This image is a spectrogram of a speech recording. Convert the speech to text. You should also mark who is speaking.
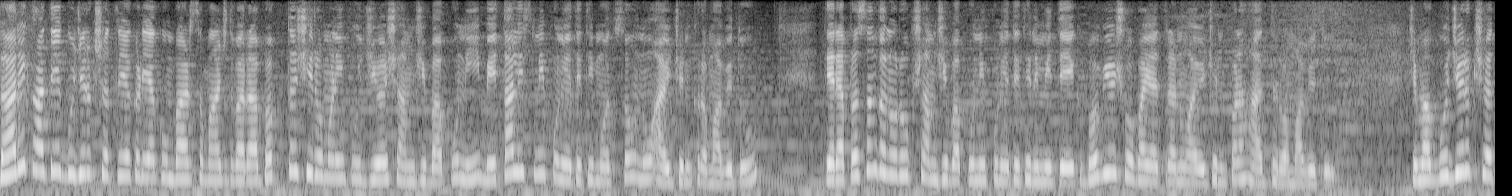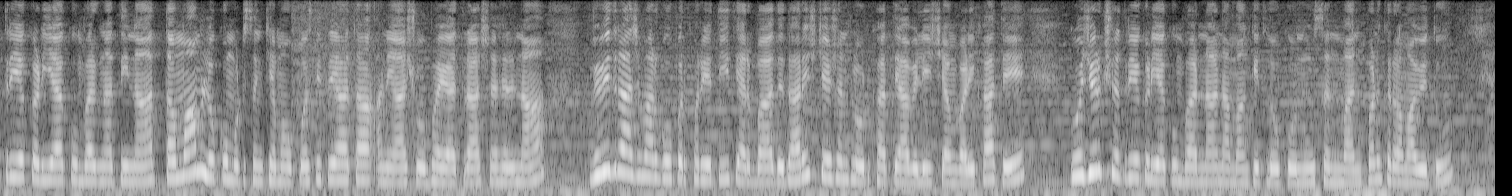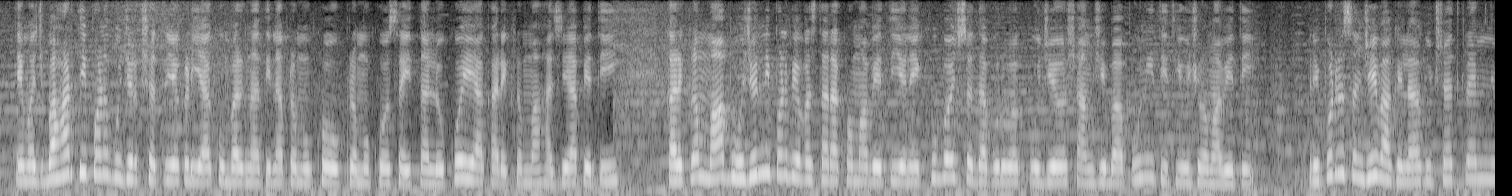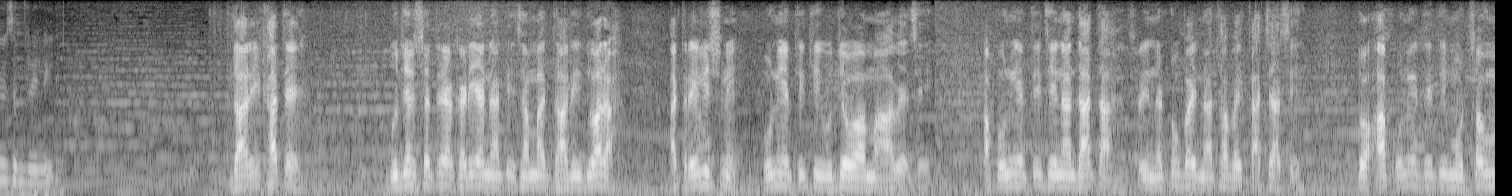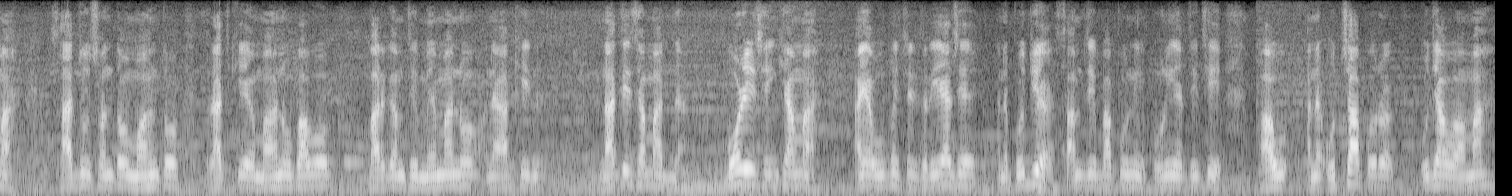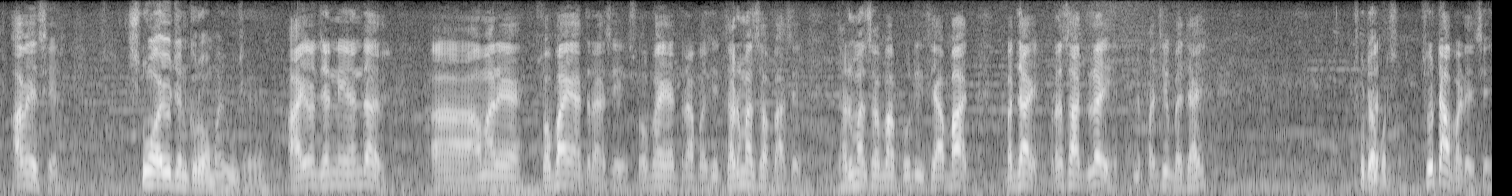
Speaker 1: ધારી ખાતે ગુજર ક્ષત્રિય કડિયા કુંભાર સમાજ દ્વારા ભક્ત શિરોમણી પૂજ્ય શ્યામજી બાપુની બેતાલીસમી પુણ્યતિથિ મહોત્સવનું આયોજન કરવામાં આવ્યું હતું. ત્યારે પ્રસંગ અનુરૂપ શ્યામજી બાપુની પુણ્યતિથિ નિમિત્તે એક ભવ્ય શોભાયાત્રાનું આયોજન પણ હાથ ધરવામાં આવ્યું હતું. જેમાં ગુજર ક્ષત્રિય કડિયા કુંભાર જ્ઞાતિના તમામ લોકો મોટી સંખ્યામાં ઉપસ્થિત રહ્યા હતા અને આ શોભાયાત્રા શહેરના વિવિધ રાજમાર્ગો ઉપર ફરી હતી, ત્યારબાદ ધારી સ્ટેશન પ્લોટ ખાતે આવેલી શ્યામવાડી ખાતે ગુજર ક્ષત્રિય કડિયા કુંભારના નામાંકિત લોકોનું સન્માન પણ કરવામાં આવ્યું હતું. તેમજ બહારથી પણ ગુજર ક્ષત્રિય કડિયા કુંભાર જ્ઞાતિના પ્રમુખો, ઉપપ્રમુખો સહિતના લોકોએ આ કાર્યક્રમમાં હાજરી આપી હતી. કાર્યક્રમમાં ભોજનની પણ વ્યવસ્થા રાખવામાં આવી હતી અને ખૂબ જ શ્રદ્ધાપૂર્વક પૂજ્ય શ્યામજી બાપુની તિથિ ઉજવવામાં આવી હતી. Reporter Sanjay Vaghela, Gujarat crime news Amreli.
Speaker 2: Dhari ખાતે ગુજર ક્ષત્રિય કડિયા જ્ઞાતિ સમાજ ધારી દ્વારા આ ત્રેવીસની પુણ્યતિથિ ઉજવવામાં આવે છે. આ પુણ્યતિથિના દાતા શ્રી નટુભાઈ નાથાભાઈ કાચા છે. તો આ પુણ્યતિથિ મહોત્સવમાં સાધુ સંતો, મહંતો, રાજકીય મહાનુભાવો, બારગામથી મહેમાનો અને આખી જ્ઞાતિ સમાજના બોડી સંખ્યામાં અહીંયા ઉપસ્થિત રહ્યા છે અને પૂજ્ય શામજી બાપુની પુણ્યતિથિ ભાવ અને ઉત્સાહપૂર્વક ઉજવવામાં આવે છે.
Speaker 3: શું આયોજન કરવામાં આવ્યું છે?
Speaker 2: આયોજનની અંદર અમારે શોભાયાત્રા છે. શોભાયાત્રા પછી ધર્મસભા છે. ધર્મસભા પૂરી થયા બાદ બધાય પ્રસાદ લઈ અને પછી બધાય
Speaker 3: છૂટા પડશે.
Speaker 2: છૂટા પડે છે.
